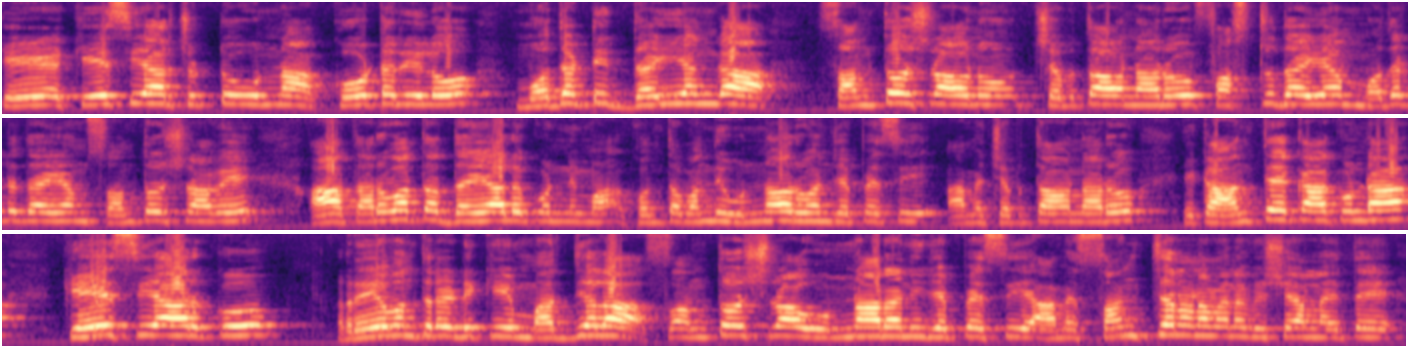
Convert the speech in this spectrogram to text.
కే కేసీఆర్ చుట్టూ ఉన్న కోటరీలో మొదటి దయ్యంగా సంతోష్ రావును చెబుతా ఉన్నారు. ఫస్ట్ దయ్యం మొదటి దయ్యం సంతోష్ రావే. ఆ తర్వాత దయ్యాలు కొన్ని మ- కొంతమంది ఉన్నారు అని చెప్పేసి ఆమె చెబుతా ఉన్నారు. ఇక అంతేకాకుండా కేసీఆర్కు రేవంత్ రెడ్డికి మధ్యలో సంతోష్ రావు ఉన్నారని చెప్పేసి ఆమె సంచలనమైన విషయాలను అయితే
